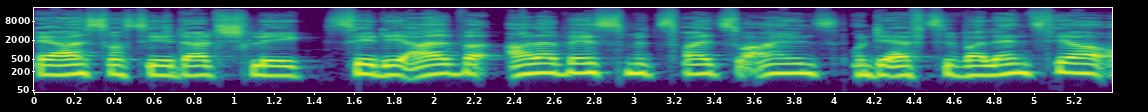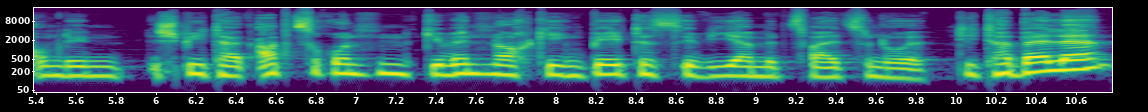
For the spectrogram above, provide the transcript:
Real Sociedad schlägt CD Alaves mit 2 zu 1 und der FC Valencia, um den Spieltag abzurunden, gewinnt noch gegen Betis Sevilla mit 2 zu 0. Die Tabelle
